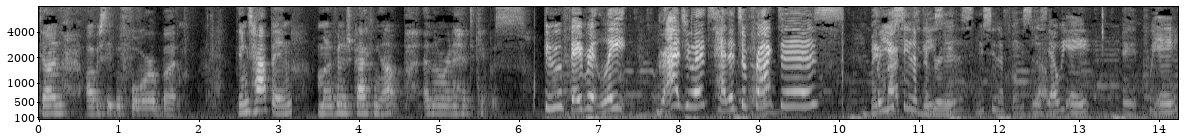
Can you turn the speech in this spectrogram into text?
done obviously before, but things happen. I'm gonna finish packing up and then we're gonna head to campus. Two favorite late graduates headed to practice. Big but you see the degree. faces. You see the faces. Yeah, we ate. Ate. We ate.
